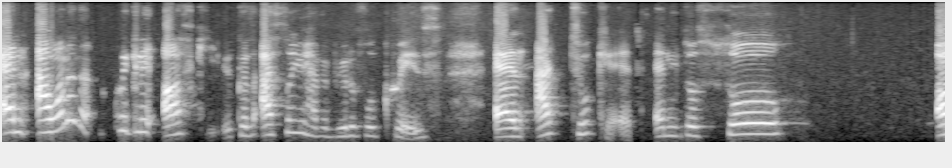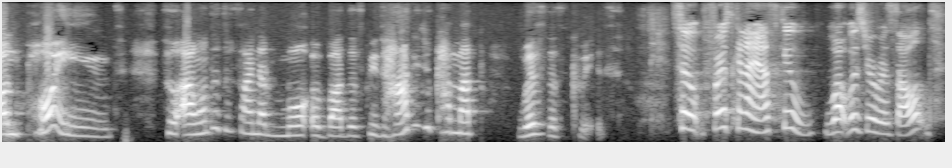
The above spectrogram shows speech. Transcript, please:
And I wanted to quickly ask you because I saw you have a beautiful quiz and I took it and it was so on point. So I wanted to find out more about this quiz. How did you come up with this quiz? So first, can I ask you what was your result?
